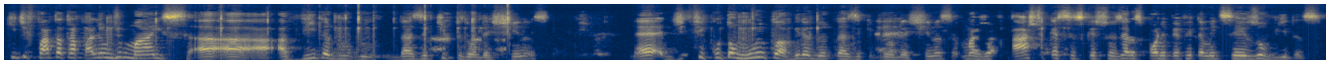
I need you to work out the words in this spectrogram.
que de fato atrapalham demais a, a, a vida do, do, das equipes nordestinas. Né? Dificultam muito a vida das equipes nordestinas, mas acho que essas questões elas podem perfeitamente ser resolvidas.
